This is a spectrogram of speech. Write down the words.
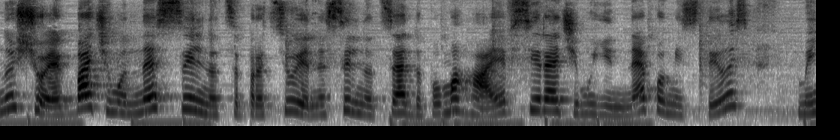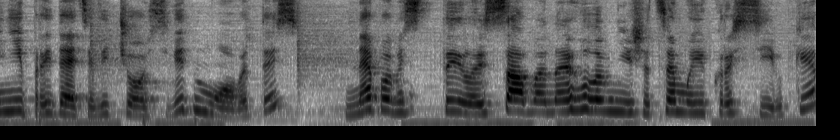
Ну що, як бачимо, не сильно це працює, не сильно це допомагає. Всі речі мої не помістились. Мені прийдеться від чогось відмовитись. Не помістились саме найголовніше це мої кросівки.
